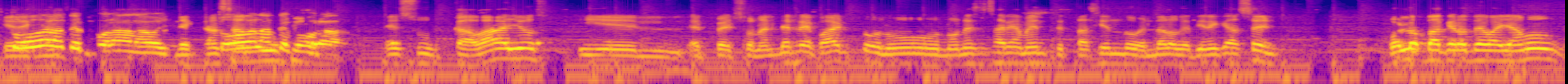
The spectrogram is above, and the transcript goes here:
Que toda la temporada hoy toda la temporada en sus caballos y el, el personal de reparto no, no necesariamente está haciendo verdad lo que tiene que hacer. Por los vaqueros de Bayamón,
